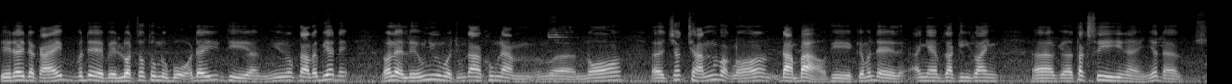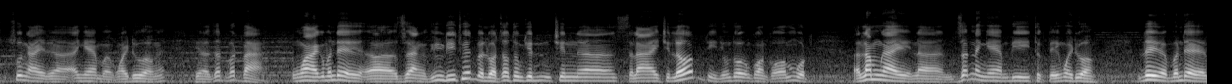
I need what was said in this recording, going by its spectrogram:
thì đây là cái vấn đề về luật giao thông đường bộ ở đây thì à, như chúng ta đã biết đấy đó là nếu như mà chúng ta không làm à, nó à, chắc chắn hoặc nó đảm bảo thì cái vấn đề anh em ra kinh doanh taxi này nhất là suốt ngày anh em ở ngoài đường ấy, thì là rất vất vả. Ngoài cái vấn đề giảng lý thuyết về luật giao thông trên trên slide trên lớp thì chúng tôi cũng còn có một 5 ngày là dẫn anh em đi thực tế ngoài đường. Đây là vấn đề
